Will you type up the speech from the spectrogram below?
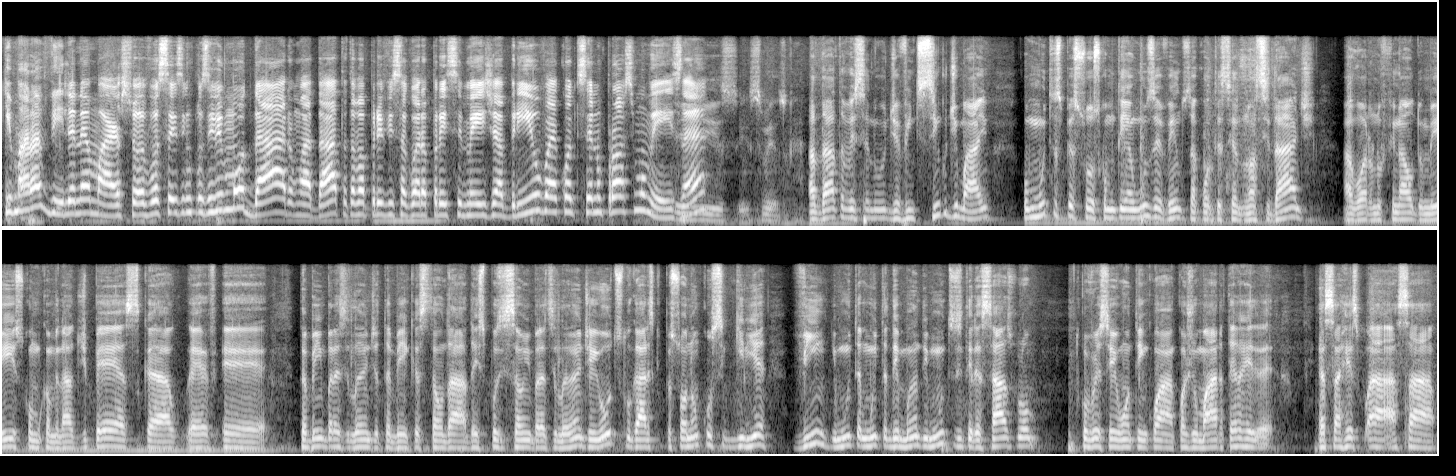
Que maravilha, né, Márcio? É, vocês, inclusive, mudaram a data, estava prevista agora para esse mês de abril, vai acontecer no próximo mês, né? Isso, isso mesmo. A data vai ser no dia 25 de maio, como muitas pessoas, como tem alguns eventos acontecendo na cidade, agora no final do mês, como o Campeonato de Pesca, é, é também em Brasilândia, também a questão da, da exposição em Brasilândia e outros lugares que o pessoal não conseguiria vir e muita, muita demanda e muitos interessados. Conversei ontem com a, com a Gilmar, até essa, essa,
